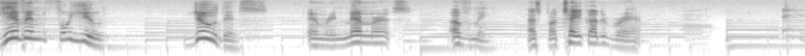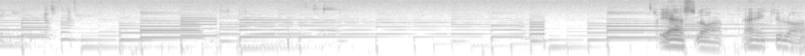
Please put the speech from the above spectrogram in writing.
given for you. Do this in remembrance of me. Let's partake of the bread. Yes, Lord. Thank you, Lord.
